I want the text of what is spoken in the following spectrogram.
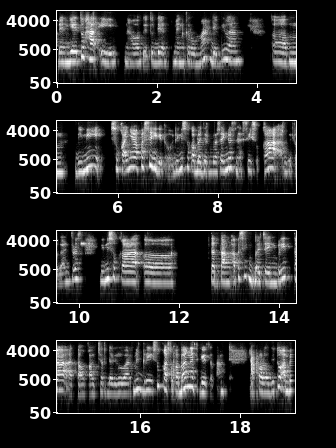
Dan dia itu HI. Nah waktu itu dia main ke rumah, dia bilang, um, Dini sukanya apa sih gitu? Dini suka belajar bahasa Inggris nggak sih? Suka gitu kan. Terus Dini suka uh, tentang apa sih bacain berita atau culture dari luar negeri suka suka banget gitu kan. Nah kalau gitu ambil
